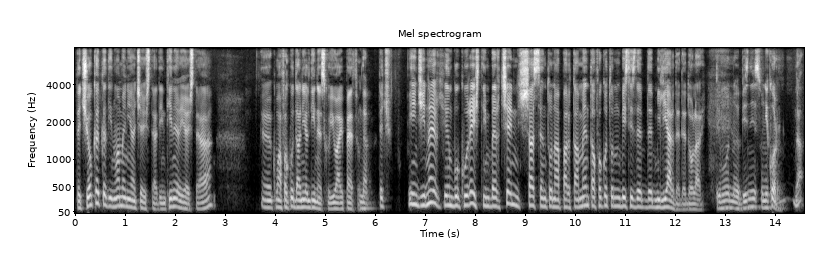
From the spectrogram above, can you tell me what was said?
Deci eu cred că din oamenii aceștia, din tinerii ăștia, cum a făcut Daniel Dinescu, UiPath-ul. Da. Deci ingineri în București, în Berceni, șase într-un apartament, au făcut un business de, de miliarde de dolari. Primul business unicorn. Da.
